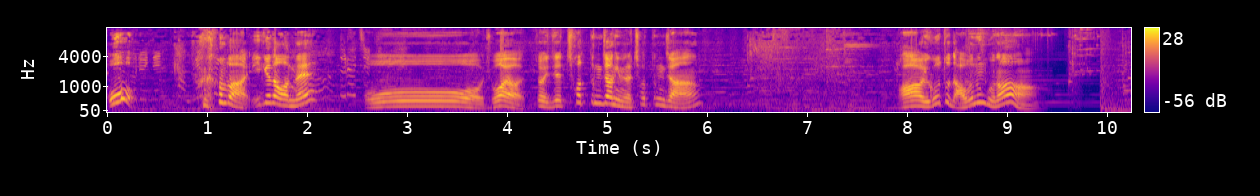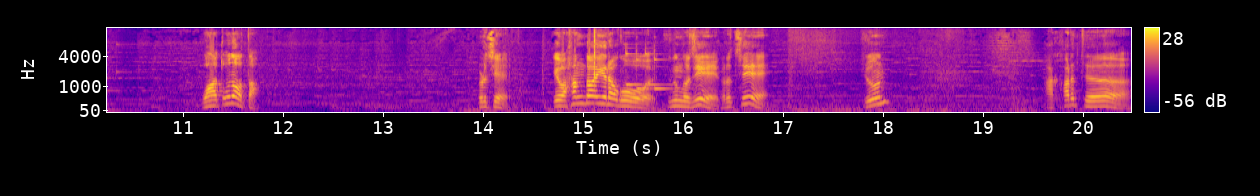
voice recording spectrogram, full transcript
오! 잠깐만, 이게 나왔네? 오, 좋아요. 저 이제 첫 등장입니다, 첫 등장. 아, 이것도 나오는구나. 와, 또 나왔다. 그렇지. 이거 한가위라고 주는 거지? 그렇지? 준? 아 카르트.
